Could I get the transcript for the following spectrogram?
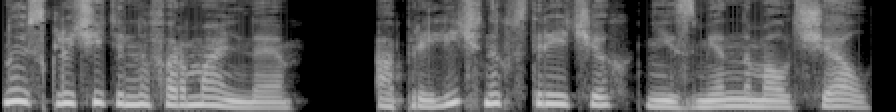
но исключительно формальное. О приличных встречах неизменно молчал.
